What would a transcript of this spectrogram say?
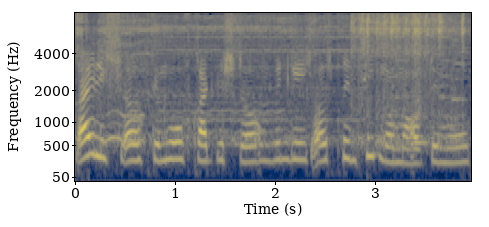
weil ich auf dem Hof gerade gestorben bin, gehe ich aus Prinzip nochmal auf den Hof.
